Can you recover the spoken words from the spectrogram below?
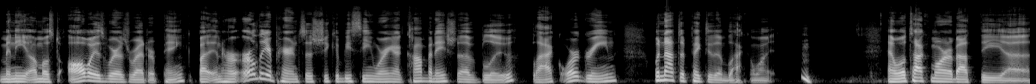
Minnie almost always wears red or pink, but in her early appearances, she could be seen wearing a combination of blue, black, or green, when not depicted in black and white. And we'll talk more about the uh,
